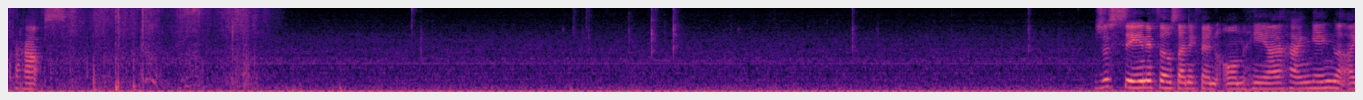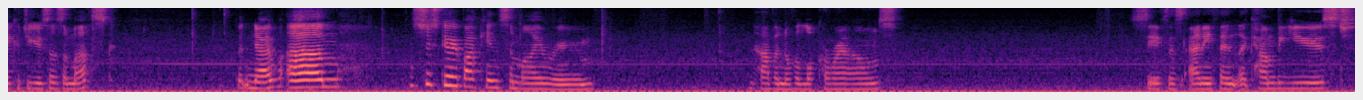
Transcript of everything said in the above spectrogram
Perhaps. Just seeing if there was anything on here hanging that I could use as a mask. But no. Um, let's just go back into my room and have another look around. See if there's anything that can be used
